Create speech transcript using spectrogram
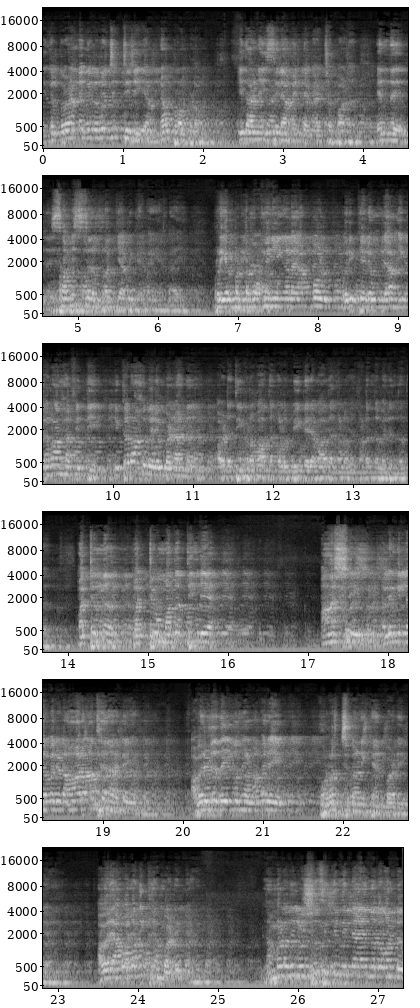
നിങ്ങൾക്ക് വേണ്ടെങ്കിൽ റിജക്റ്റ് ചെയ്യാം. നോ പ്രോബ്ലം ഇതാണ് ഇസ്ലാമിന്റെ കാഴ്ചപ്പാട് എന്ന് സവിസ്തരം പ്രഖ്യാപിക്കുകയുണ്ടായി പ്രിയപ്പെട്ട മോഹിനിയങ്ങളെ അപ്പോൾ ഒരിക്കലും വരുമ്പോഴാണ് അവിടെ തീവ്രവാദങ്ങളും ഭീകരവാദങ്ങളും കടന്നു വരുന്നത്. മറ്റൊന്ന് മറ്റു മതത്തിന്റെ ആശയങ്ങൾ അല്ലെങ്കിൽ അവരുടെ ആരാധനാലയങ്ങൾ അവരുടെ ദൈവങ്ങൾ അവരെ കുറച്ചു കാണിക്കാൻ പാടില്ല അവരെ അവമതിക്കാൻ പാടില്ല. നമ്മൾ അതിൽ വിശ്വസിക്കുന്നില്ല എന്നതുകൊണ്ട്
